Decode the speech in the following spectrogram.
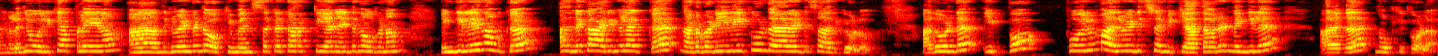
നിങ്ങൾ ജോലിക്ക് അപ്ലൈ ചെയ്യണം. അതിനു അതിനുവേണ്ട ഡോക്യുമെന്റ്സ് ഒക്കെ കറക്റ്റ് ചെയ്യാനായിട്ട് നോക്കണം. എങ്കിലേ നമുക്ക് അതിന്റെ കാര്യങ്ങളൊക്കെ നടപടിയിലേക്ക് കൊണ്ടുവരാനായിട്ട് സാധിക്കുള്ളൂ. അതുകൊണ്ട് ഇപ്പോ പോലും അതിനുവേണ്ടി ശ്രമിക്കാത്തവരുണ്ടെങ്കിൽ അതൊക്കെ നോക്കിക്കോളുക.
